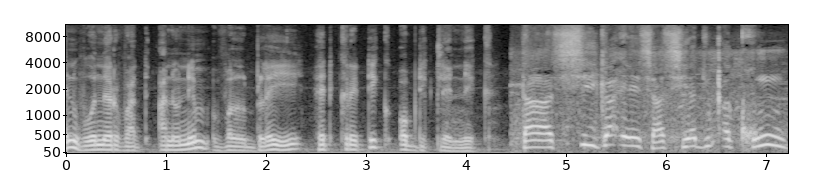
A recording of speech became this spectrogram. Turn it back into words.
Inwoner wat anoniem wil bly, het kritiek op die kliniek. Ta sika e sa siaju akung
